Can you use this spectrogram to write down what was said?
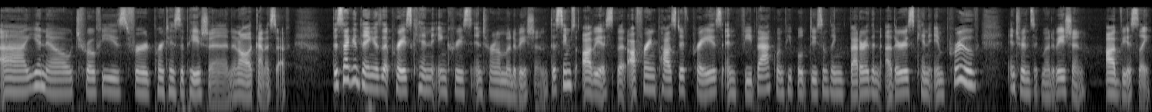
uh you know, trophies for participation and all that kind of stuff. The second thing is that praise can increase internal motivation. This seems obvious, but offering positive praise and feedback when people do something better than others can improve intrinsic motivation. Obviously.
